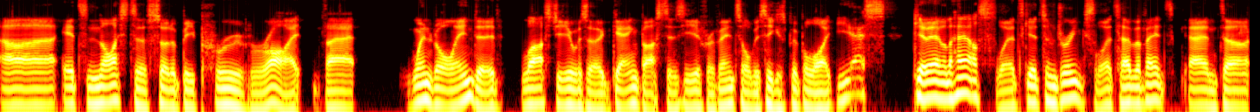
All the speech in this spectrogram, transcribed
uh, it's nice to sort of be proved right that when it all ended, last year was a gangbusters year for events, obviously, because people were like, yes, get out of the house, let's get some drinks, let's have events. And uh,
